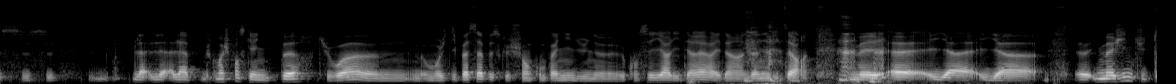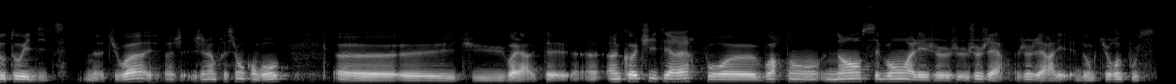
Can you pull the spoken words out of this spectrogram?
ce, moi, je pense qu'il y a une peur, tu vois. Euh, moi, je dis pas ça parce que je suis en compagnie d'une conseillère littéraire et d'un éditeur. Hein. mais euh, il y a, y a euh, imagine, tu t'auto-édites, tu vois. J'ai l'impression qu'en gros, tu voilà, un coach littéraire pour voir ton non, c'est bon, allez, je, gère, je gère, allez. Donc tu repousses.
